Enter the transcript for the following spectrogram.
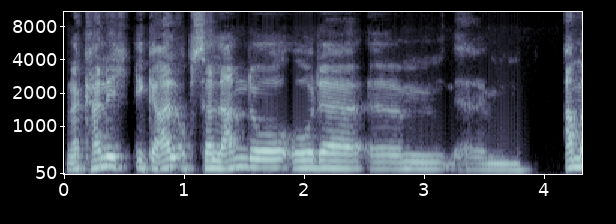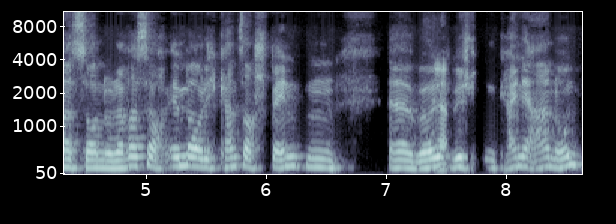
und da kann ich, egal ob Salando oder ähm, ähm, Amazon oder was auch immer, oder ich kann es auch spenden, äh, World ja. Vision, keine Ahnung.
